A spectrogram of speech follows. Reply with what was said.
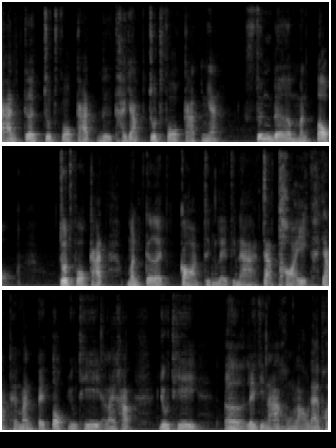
การเกิดจุดโฟกัส หรือขยับจุดโฟกัสเนี่ยซึ่งเดิมมันตกจุดโฟกัส มันเกิดก่อนถึงเรติน่าจะถอยขยับให้มันไปตกอยู่ที่อะไรครับ อยู่ที่เออเรติน่าของเราได้พอ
